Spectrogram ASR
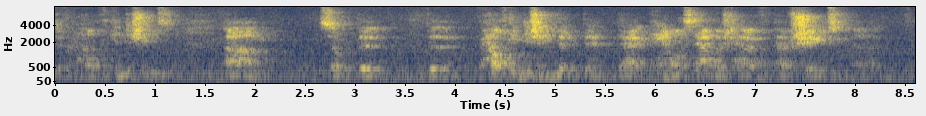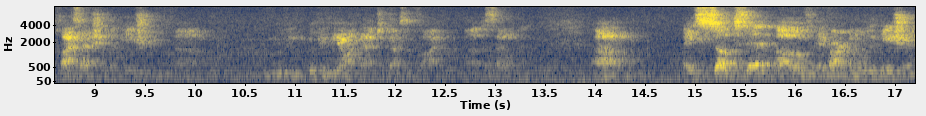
different health conditions. Um, so the the health conditions that, that that panel established have have shaped uh, class action litigation moving, moving beyond that 2005 uh, settlement. Um, a subset of environmental litigation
